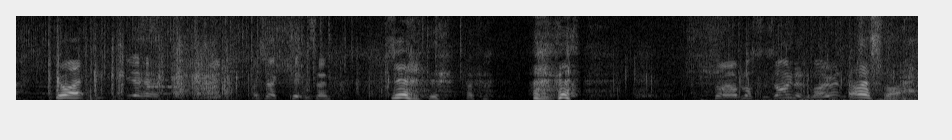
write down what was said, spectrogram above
Right. You all right? Yeah. I just had kittens then. Yeah. Yeah, okay. Sorry, I've lost the zone at the moment. Oh, that's right.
